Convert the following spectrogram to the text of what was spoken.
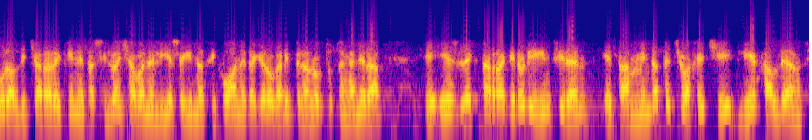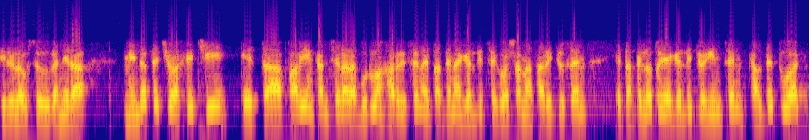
guraldi txarrarekin, eta Silvain Xabanel ies egin da zikoan, eta gero garipena lortu zen gainera, e, eslektarrak erori egin ziren, eta mendatetxoa jetxi, lieg aldean zirela uste du gainera, mendatetxoa jetxi eta Fabian Kantzelara buruan jarri zen eta dena gelditzeko esana zaritu zen eta pelotoia gelditu egin zen kaltetuak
